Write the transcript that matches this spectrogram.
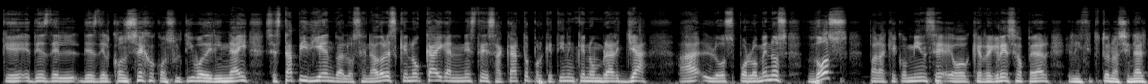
que desde el, desde el Consejo Consultivo del INAI se está pidiendo a los senadores que no caigan en este desacato porque tienen que nombrar ya a los por lo menos dos para que comience o que regrese a operar el Instituto Nacional.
